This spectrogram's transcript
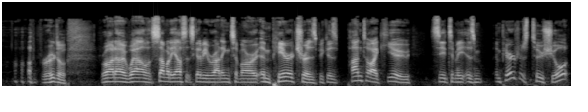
Brutal. Righto. Well, somebody else that's going to be running tomorrow, Imperatriz, because Punt IQ said to me, "Is Imperatriz too short?"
